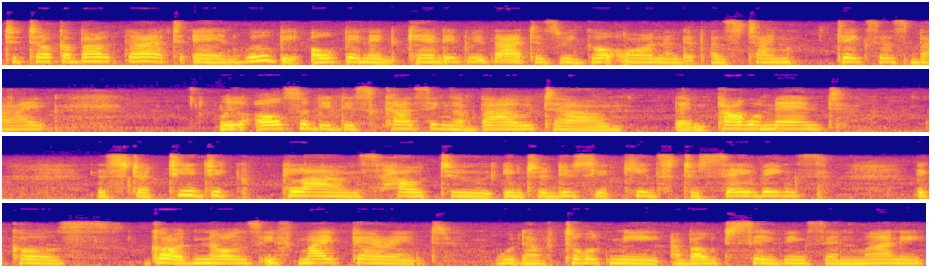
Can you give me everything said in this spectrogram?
to talk about that, and we'll be open and candid with that as we go on and as time takes us by. We'll also be discussing about um, the empowerment, the strategic plans, how to introduce your kids to savings, because God knows if my parent would have told me about savings and money,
